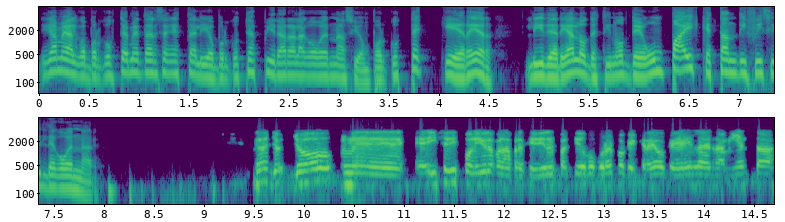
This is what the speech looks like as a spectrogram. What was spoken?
Dígame algo, ¿por qué usted meterse en este lío? ¿Por qué usted aspirar a la gobernación? ¿Por qué usted querer liderar los destinos de un país que es tan difícil de gobernar? Yo, yo me hice disponible para presidir el Partido Popular porque creo que es la herramienta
